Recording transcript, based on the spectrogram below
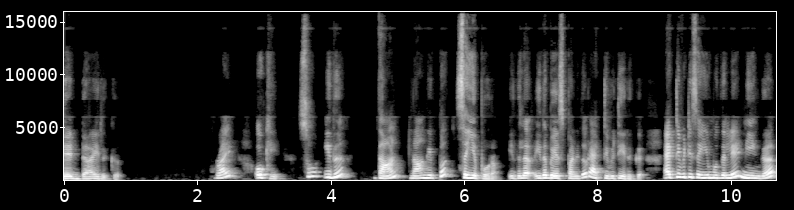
டெட்டாக இருக்குது ரைட் ஓகே ஸோ இது தான் நாங்கள் இப்போ செய்ய போகிறோம் இதில் இதை பேஸ் பண்ணி ஒரு ஆக்டிவிட்டி இருக்குது ஆக்டிவிட்டி செய்யும் முதல்ல நீங்கள்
